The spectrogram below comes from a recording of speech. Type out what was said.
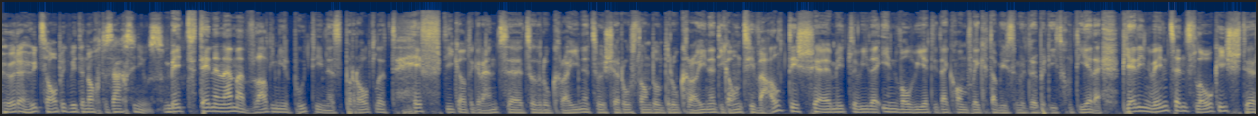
hören. Heute Abend wieder nach der 6 News. Mit denen Namen Wladimir Putin. Es brodelt heftig an der Grenze zu der Ukraine, zwischen Russland und der Ukraine. Die ganze Welt ist äh, mittlerweile involviert in den Konflikt. Da müssen wir darüber diskutieren. Pierin Vinzenz, logisch, der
